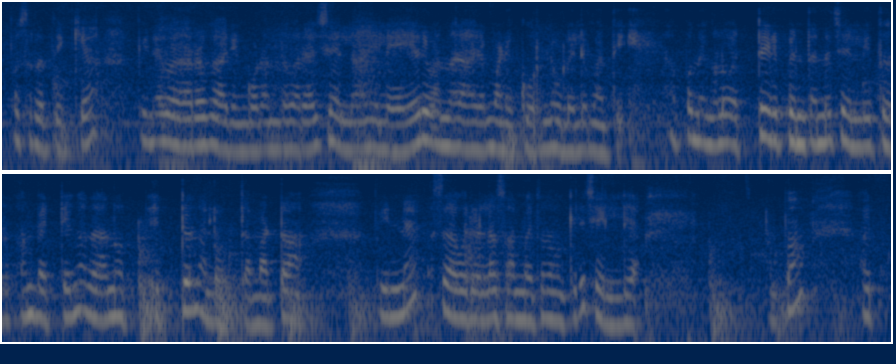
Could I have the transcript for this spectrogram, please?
അപ്പോൾ ശ്രദ്ധിക്കുക. പിന്നെ വേറെ കാര്യം കൂടെ എന്താ പറയുക ചെല്ലാൻ ലെയർ വന്നാൽ അരമണിക്കൂറിനുള്ളിൽ മതി. അപ്പോൾ നിങ്ങൾ ഒറ്റ ഇരിപ്പിന് തന്നെ ചെല്ലി തീർക്കാൻ പറ്റുമെങ്കിൽ അതാണ് ഏറ്റവും നല്ല ഉത്തമം കേട്ടോ. പിന്നെ സൗകര്യമുള്ള സമയത്ത് നോക്കിയിട്ട് ചെല്ലുക. അപ്പം ഒറ്റ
